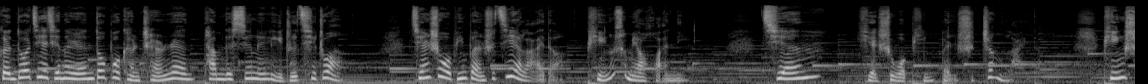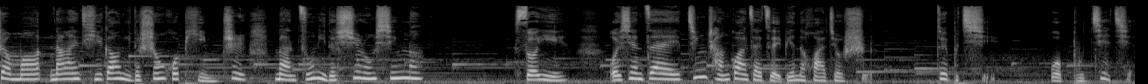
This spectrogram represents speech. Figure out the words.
很多借钱的人都不肯承认，他们的心里理直气壮：“钱是我凭本事借来的，凭什么要还你？钱也是我凭本事挣来的，凭什么拿来提高你的生活品质，满足你的虚荣心呢？”所以，我现在经常挂在嘴边的话就是：“对不起，我不借钱。”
